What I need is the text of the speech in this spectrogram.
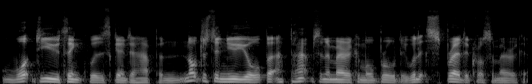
What do you think was going to happen, not just in New York, but perhaps in America more broadly? Will it spread across America?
